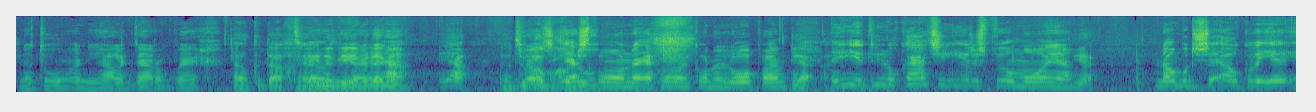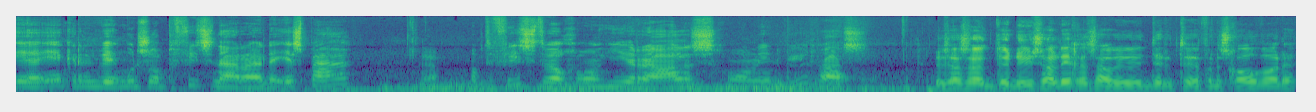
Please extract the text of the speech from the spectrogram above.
naartoe. En die haal ik daar ook weg. Elke dag Terwijl heen en weer eh, brengen. Ja, ja. Dat ook ze een eerst gewoon echt mooi konden lopen. Ja. En hier, die locatie hier is veel mooier. Ja. Nou moeten ze elke weer, één keer in de week moeten ze op de fiets naar de ISPA. Ja. Op de fiets, terwijl gewoon hier alles gewoon in de buurt was. Dus als het er nu zou liggen, zou u directeur van de school worden.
